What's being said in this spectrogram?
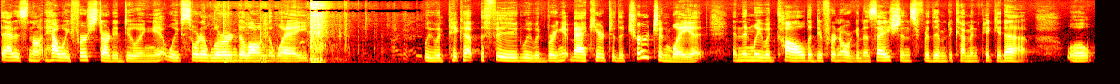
that is not how we first started doing it. We've sort of learned along the way. We would pick up the food, we would bring it back here to the church and weigh it, and then we would call the different organizations for them to come and pick it up. Well,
